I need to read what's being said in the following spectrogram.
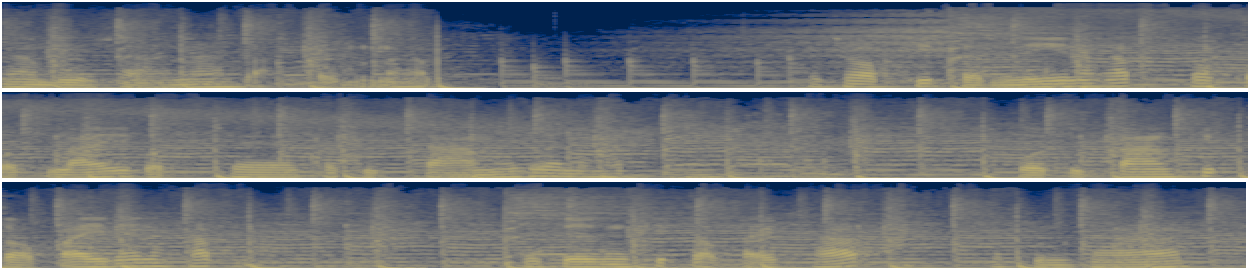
น่าบูชาน่าสะสมนะครับ ถ้าชอบคลิปแบบนี้นะครับ ก็กดไลค์ กดแชร์ กดติดตามให้ด้วยนะครับ กดติดตามคลิปต่อไปด้วยนะครับจะเจอกันคลิปต่อไปครับ ขอบคุณครับ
